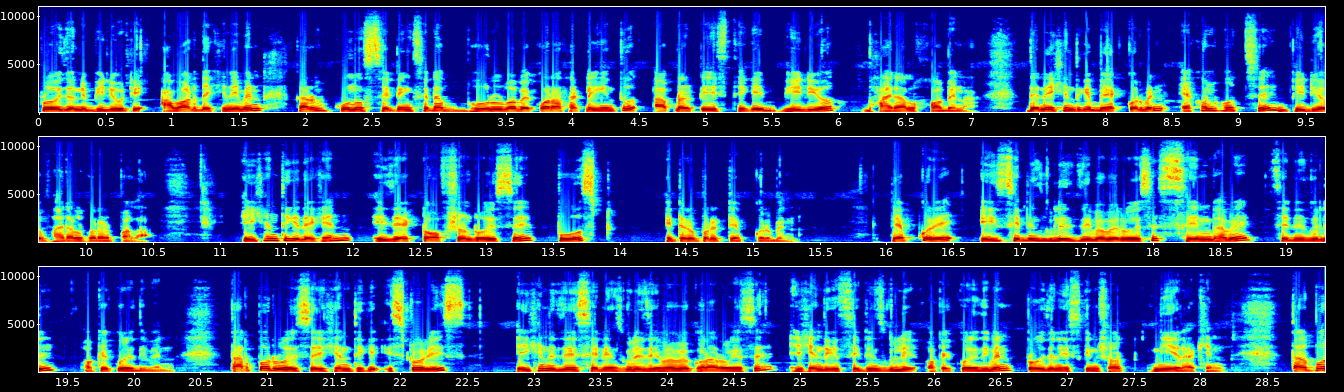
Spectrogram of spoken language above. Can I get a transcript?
প্রয়োজনে ভিডিওটি আবার দেখে নেবেন। কারণ কোনো সেটিং সেটা ভুলভাবে করা থাকলে কিন্তু আপনার পেজ থেকে ভিডিও ভাইরাল হবে না। দেন এখান থেকে ব্যাক করবেন। এখন হচ্ছে ভিডিও ভাইরাল করার পালা। এইখান থেকে দেখেন, এই যে একটা অপশন রয়েছে পোস্ট এটার উপরে ট্যাপ করবেন। ট্যাপ করে এই সেটিংসগুলি যেভাবে রয়েছে সেমভাবে সেটিংসগুলি ওকে করে দিবেন। তারপর রয়েছে এখান থেকে স্টোরিজ এইখানে যে সেটিংসগুলি যেভাবে করা রয়েছে এখান থেকে সেটিংসগুলি ওকে করে দিবেন, প্রয়োজনে স্ক্রিনশট নিয়ে রাখেন। তারপর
